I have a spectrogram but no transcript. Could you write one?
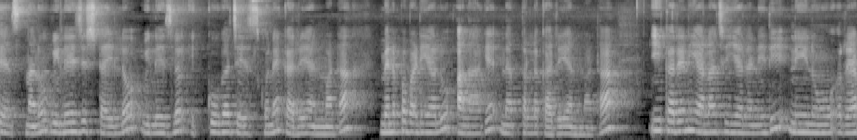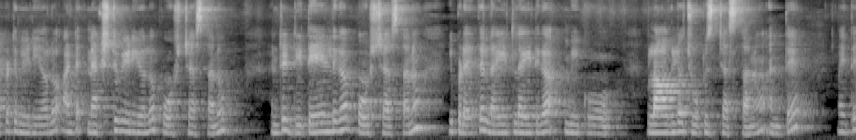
చేస్తున్నాను. విలేజ్ స్టైల్లో విలేజ్లో ఎక్కువగా చేసుకునే కర్రీ అనమాట మినపబడియాలు అలాగే నెత్తళ్ళ కర్రీ అనమాట ఈ కర్రీని ఎలా చేయాలనేది నేను రేపటి వీడియోలో అంటే నెక్స్ట్ వీడియోలో పోస్ట్ చేస్తాను. అంటే డీటెయిల్డ్గా పోస్ట్ చేస్తాను. ఇప్పుడైతే లైట్ లైట్గా మీకు బ్లాగ్లో చూపించేస్తాను అంతే. అయితే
